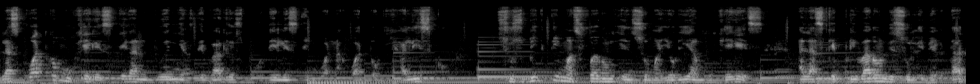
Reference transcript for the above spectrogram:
Las cuatro mujeres eran dueñas de varios bordeles en Guanajuato y Jalisco. Sus víctimas fueron en su mayoría mujeres, a las que privaron de su libertad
